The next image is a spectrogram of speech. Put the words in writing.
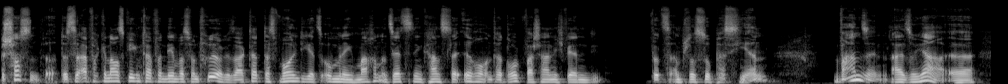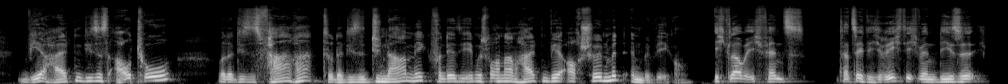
beschossen wird. Das ist einfach genau das Gegenteil von dem, was man früher gesagt hat. Das wollen die jetzt unbedingt machen und setzen den Kanzler irre unter Druck. Wahrscheinlich wird es am Schluss so passieren. Wahnsinn. Also ja, äh, wir halten dieses Auto oder dieses Fahrrad oder diese Dynamik, von der Sie eben gesprochen haben, halten wir auch schön mit in Bewegung. Ich glaube, ich fände es tatsächlich richtig, wenn diese, ich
